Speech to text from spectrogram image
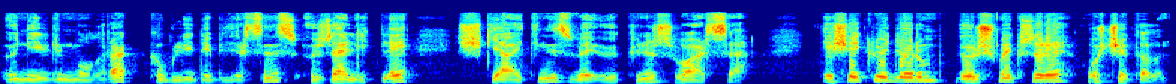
önerim olarak kabul edebilirsiniz. Özellikle şikayetiniz ve öykünüz varsa. Teşekkür ediyorum. Görüşmek üzere. Hoşçakalın.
